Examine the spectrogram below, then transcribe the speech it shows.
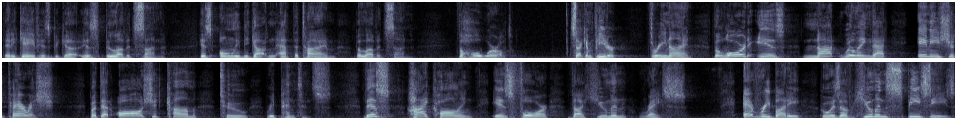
that he gave his, his beloved Son, his only begotten at the time beloved Son. The whole world. 2 Peter 3 9. The Lord is not willing that any should perish, but that all should come to repentance. This high calling is for the human race. Everybody who is of human species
